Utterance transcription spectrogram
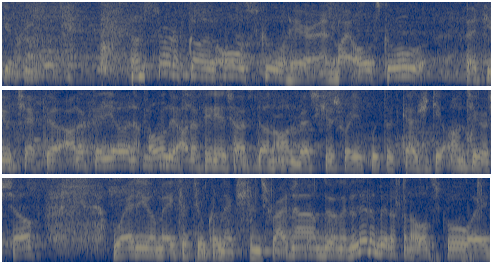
getting I'm sort of going old school here, and by old school, if you check the other video and all the other videos I've done on rescues where you put the casualty onto yourself, where do you make the two connections? Right now I'm doing it a little bit of an old school way.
